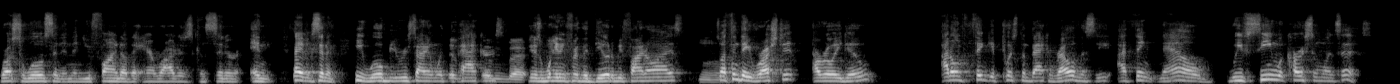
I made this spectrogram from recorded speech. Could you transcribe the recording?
Russell Wilson, and then you find out that Aaron Rodgers is consider and not even considering he will be resigning with the Packers, just waiting for the deal to be finalized. Mm-hmm. So I think they rushed it. I really do. I don't think it puts them back in relevancy. I think now we've seen what Carson Wentz is.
